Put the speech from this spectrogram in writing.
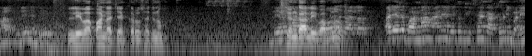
ਪੂਰੇ ਲੇਵਾ ਭਾਂਡਾ ਚੈੱਕ ਕਰੋ ਸੱਜਣੋ। ਚੰਗਾ ਲੇਵਾ ਬਣਾਓ। ਅਜੇ ਤੇ ਬਾਨਾ ਮੈਂ ਨੇ ਅਜੇ ਕੁਲਦੀਪ ਸਿੰਘ ਕੱਖ ਵੀ ਨਹੀਂ ਬਣੇ।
